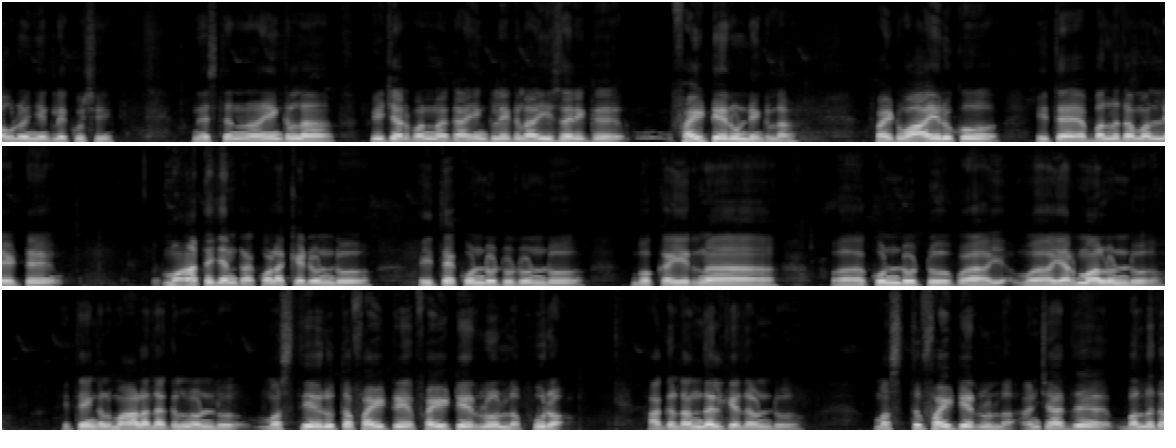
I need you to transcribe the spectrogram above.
ಅವ್ಲೊಂಜಿ ಎಂಕ್ಲೆ ಖುಷಿ. ನೆಕ್ಸ್ಟ್ ನಾನು ಫ್ಯೂಚರ್ ಬಂದಾಗ ಎಂಕ್ಲೆಗ್ಲ ಈ ಸರಿಕ್ ಫೈಟ್ ಇರುಂಡು ಎಂಕ್ಲ ಫೈಟ್ ವಾ ಈತ ಬಲ್ಲದ ಮಲ್ಲೆಟ್, ಮಾತ ಜನರ ಕೊಳಕೆಡುಂಡು ಈತೆ ಕೊಂಡೊಟ್ಟುಡುಂಡು ಬೊಕ್ಕ ಇರ್ನ ಕೊಂಡೊಟ್ಟು ಎರ್ಮಾಲುಂಡು ಈತೆ ಎಂಕಲ್ ಉಂಡು ಮಸ್ತ್ ಇರುತ್ತ ಫೈಟ್ ಫೈಟ್ ಇರಲಿಲ್ಲ ಪೂರ. ಆಗಲ್ ನಂದಲ್ಕೆದ ಉಂಡು ಮಸ್ತ್ ಫೈಟ್ ಇರಲಿಲ್ಲ. ಅಂಚಾದ ಬಲ್ಲದ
